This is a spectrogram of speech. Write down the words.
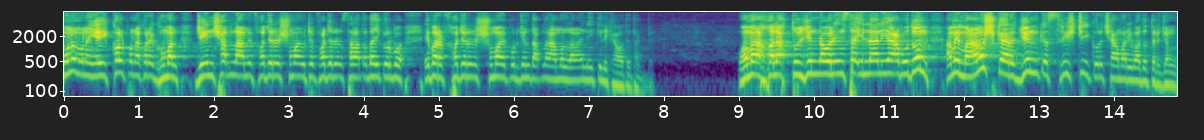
মনে মনে এই কল্পনা করে ঘুমান যে ইনশাল্লাহ আমি ফজরের সময় উঠে ফজরের সালাত আদায় করব। এবার ফজরের সময় পর্যন্ত আপনার আমল নামায় নেই কি লেখা হতে থাকবে। ওমা খালাক্তুল জিন্না ওয়াল ইনসা ইল্লা লিয়াবুদুন। আমি মানুষকে আর জিনকে সৃষ্টি করেছি আমার ইবাদতের জন্য।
